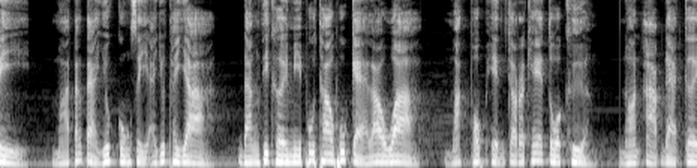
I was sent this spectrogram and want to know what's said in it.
ปี มาตั้งแต่ยุคกรุงศรีอยุธยา ดังที่เคยมีผู้เฒ่าผู้แก่เล่าว่า มักพบเห็นจระเข้ตัวเขื่อง นอนอาบแดดเกย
